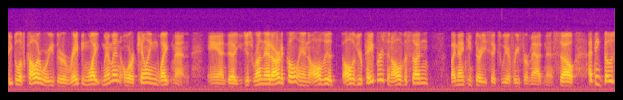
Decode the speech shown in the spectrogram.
people of color were either raping white women or killing white men and uh, you just run that article in all the all of your papers, and all of a sudden, by 1936, we have reefer madness. So I think those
